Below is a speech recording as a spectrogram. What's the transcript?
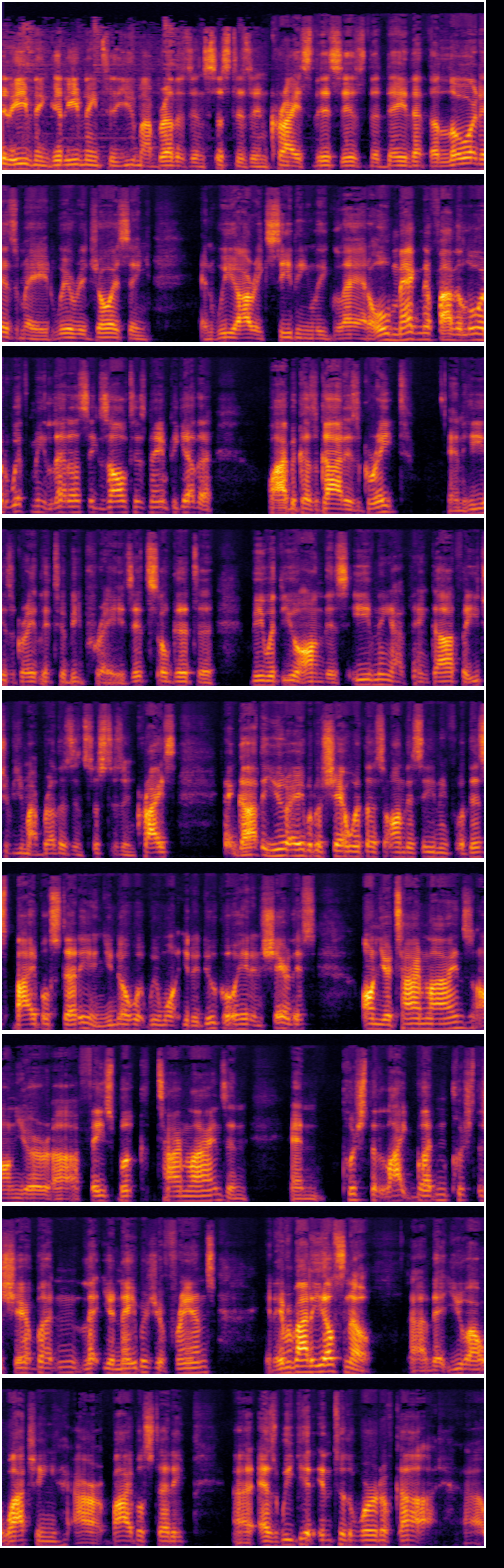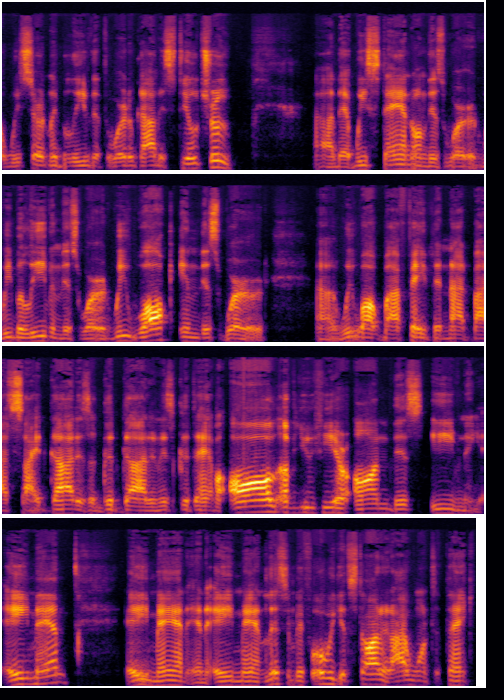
Good evening. Good evening to you, my brothers and sisters in Christ. This is the day that the Lord has made. We're rejoicing and we are exceedingly glad. Oh, magnify the Lord with me. Let us exalt his name together. Why? Because God is great and he is greatly to be praised. It's so good to be with you on this evening. I thank God for each of you, my brothers and sisters in Christ. Thank God that you are able to share with us on this evening for this Bible study. And you know what we want you to do. Go ahead and share this on your timelines, on your uh, Facebook timelines, and and push the like button, push the share button. Let your neighbors, your friends, and everybody else know uh, that you are watching our Bible study uh, as we get into the Word of God. Uh, we certainly believe that the Word of God is still true. Uh, that we stand on this word, we believe in this word, we walk in this word, uh, we walk by faith and not by sight. God is a good God, and it's good to have all of you here on this evening. Amen. Amen and amen. Listen, before we get started, I want to thank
